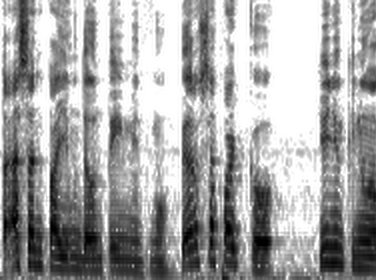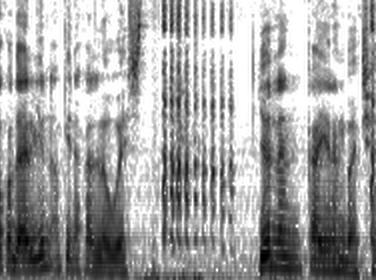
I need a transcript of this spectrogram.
taasan pa yung down payment mo. Pero sa part ko, yun yung kinuha ko dahil yun ang pinaka-lowest. Yun lang kaya ng budget.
